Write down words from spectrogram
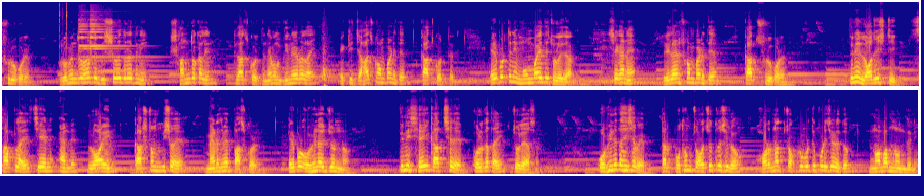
শুরু করেন। রবীন্দ্রভারতী বিশ্ববিদ্যালয়ে তিনি সান্ধ্যকালীন ক্লাস করতেন এবং দিনের বেলায় একটি জাহাজ কোম্পানিতে কাজ করতেন। এরপর তিনি মুম্বাইতে চলে যান। সেখানে রিলায়েন্স কোম্পানিতে কাজ শুরু করেন। তিনি logistic, supply, chain and law in customs বিষয়ে ম্যানেজমেন্ট পাস করেন। এরপর অভিনয়ের জন্য তিনি সেই কাজ ছেড়ে কলকাতায় চলে আসেন। অভিনেতা হিসেবে তার প্রথম চলচ্চিত্র ছিল হরনাথ চক্রবর্তী পরিচালিত নবাব নন্দিনী।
